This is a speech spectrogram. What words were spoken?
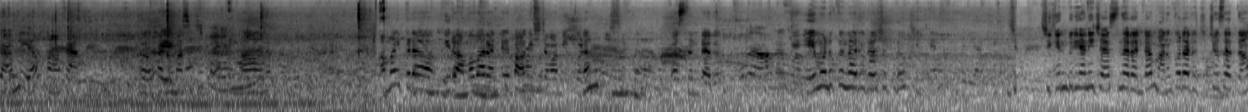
ఫ్యామిలీయా? ఫ్యామిలీ. ఫైవ్ మంత్స్ అమ్మ ఇక్కడ మీరు అమ్మవారు అంటే బాగా ఇష్టమా? మీకు కూడా వస్తుంటారు. ఏం వండుతున్నారు ఈరోజు ఇప్పుడు? చికెన్ బిర్యానీ చేస్తున్నారంట. మనం కూడా రుచి చూసేద్దాం.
